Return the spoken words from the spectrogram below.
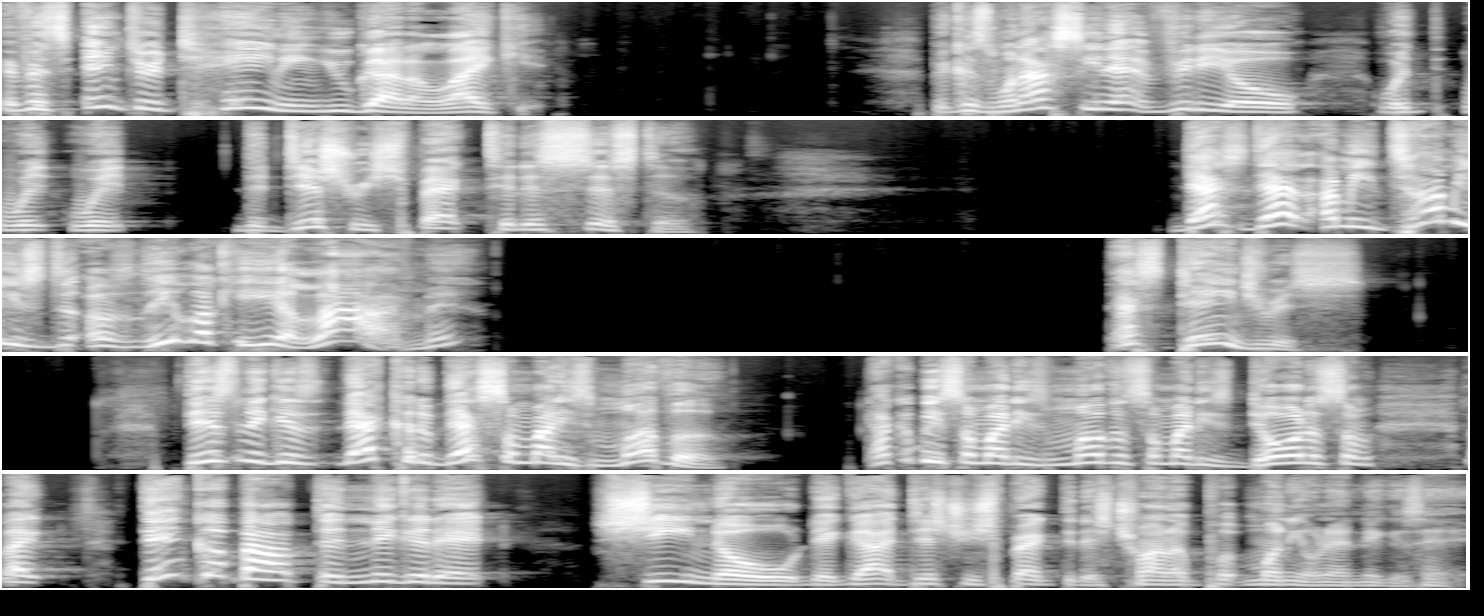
If it's entertaining, you gotta like it. Because when I see that video with with with the disrespect to this sister, that's that. I mean, Tommy's uh, he lucky he alive, man. That's dangerous. This niggas, that could have, that's somebody's mother. That could be somebody's mother, somebody's daughter, some like think about the nigga that she know that got disrespected is trying to put money on that nigga's head.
